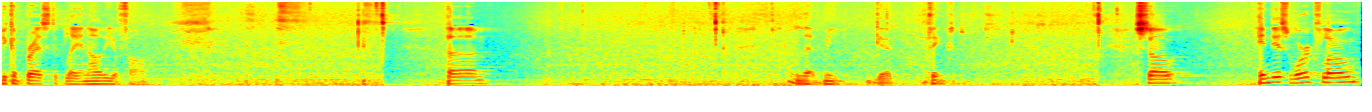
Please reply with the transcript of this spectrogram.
you can press to play an audio file. Um, let me get things. So, in this workflow,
